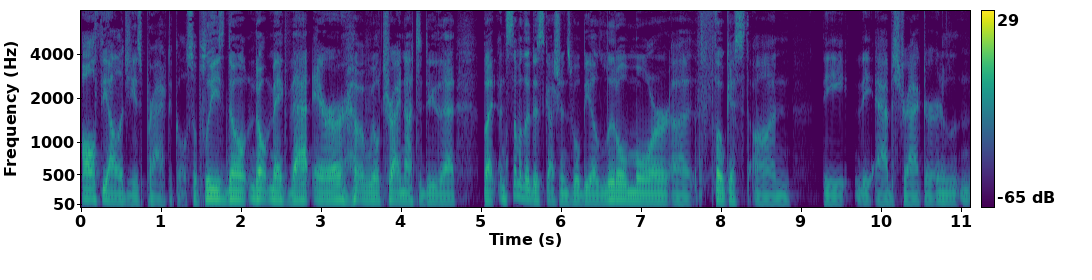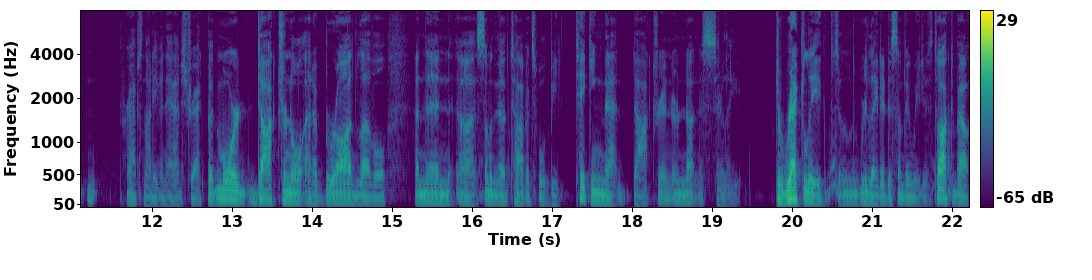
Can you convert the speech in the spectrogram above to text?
All theology is practical, so please don't don't make that error. we'll try not to do that. But in some of the discussions, will be a little more uh, focused on the the abstract or, or perhaps not even abstract, but more doctrinal at a broad level. And then uh, some of the other topics will be taking that doctrine, or not necessarily directly related to something we just talked about,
